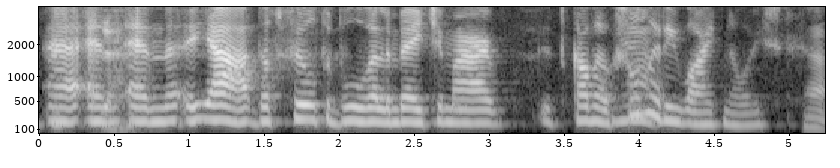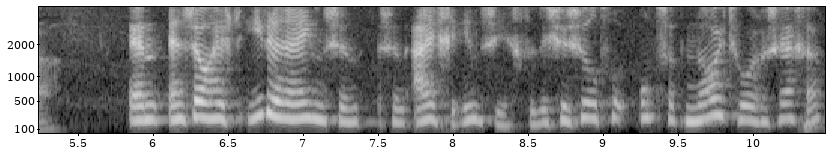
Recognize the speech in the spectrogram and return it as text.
Eh, en Ja. en eh, ja, dat vult de boel wel een beetje, maar het kan ook Ja. zonder die white noise. ja. En, en zo heeft iedereen zijn, zijn eigen inzichten. Dus je zult ons ook nooit horen zeggen:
